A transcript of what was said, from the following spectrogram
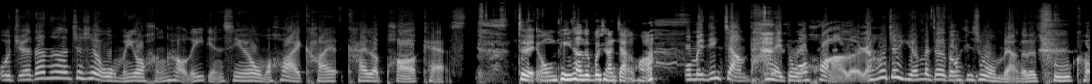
我觉得呢，就是我们有很好的一点，是因为我们后来开开了 podcast，对我们平常就不想讲话，我们已经讲太多话了，然后就原本这个东西是我们两个的出口，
